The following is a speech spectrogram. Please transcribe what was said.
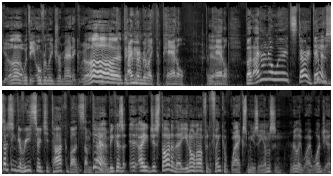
Yeah, with the overly dramatic. Ah, at the I remember like the paddle, the Yeah. paddle. But I don't know where it started. That'd Yeah, be just- something to research and talk about sometime. yeah, because I- just thought of that. You don't often think of wax museums, and really, why would you?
